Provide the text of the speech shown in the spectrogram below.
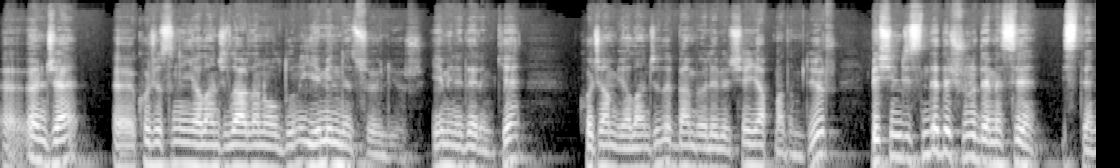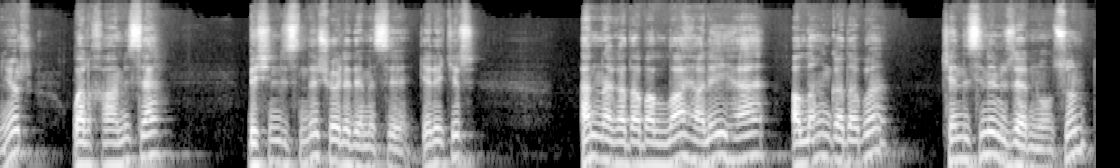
e, önce e, kocasının yalancılardan olduğunu yeminle söylüyor. Yemin ederim ki kocam yalancıdır ben böyle bir şey yapmadım diyor. Beşincisinde de şunu demesi isteniyor. Vel hamise beşincisinde şöyle demesi gerekir enne gadaballahi aleyha Allah'ın gadabı kendisinin üzerine olsun.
